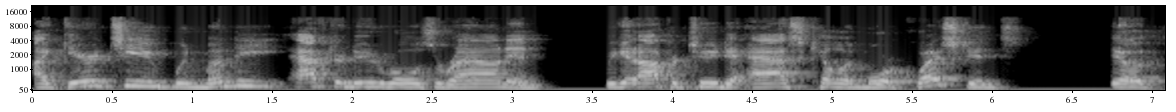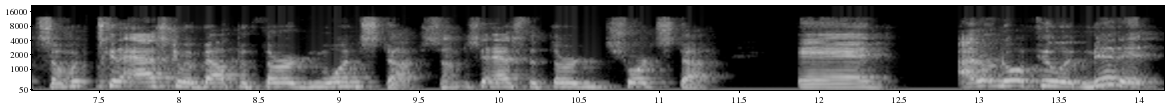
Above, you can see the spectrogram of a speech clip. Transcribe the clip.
I guarantee you, when Monday afternoon rolls around and we get an opportunity to ask Kellen more questions, you know, someone's going to ask him about the third and one stuff. Someone's going to ask the third and short stuff. And I don't know if he'll admit it,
